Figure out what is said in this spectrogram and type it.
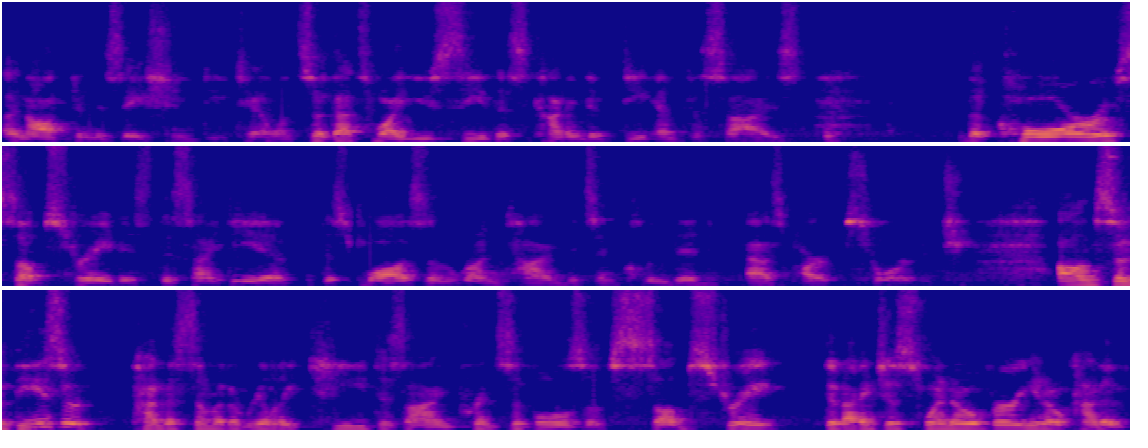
an optimization detail. And so that's why you see this kind of de-emphasized the core of Substrate is this idea of this WASM runtime that's included as part of storage. Um, so these are kind of some of the really key design principles of Substrate that I just went over, you know, kind of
